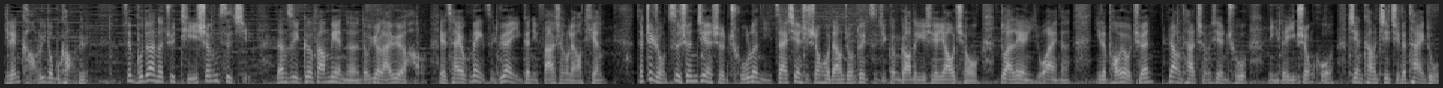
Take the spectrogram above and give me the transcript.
你连考虑都不考虑，所以不断的去提升自己，让自己各方面呢都越来越好，也才有妹子愿意跟你发生聊天。那这种自身建设，除了你在现实生活当中对自己更高的一些要求、锻炼以外呢，你的朋友圈让它呈现出你的一个生活健康积极的态度。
